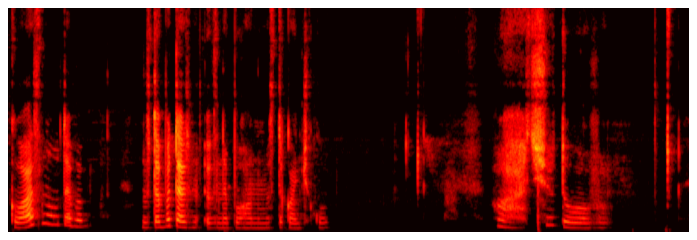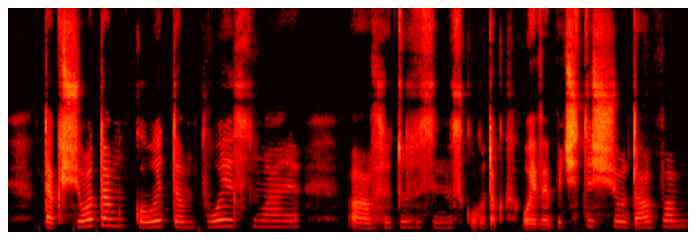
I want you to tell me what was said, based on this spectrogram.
Класно у тебе. Ну, в тебе теж в непоганому стаканчику. Ой, чудово. Так, що там, коли там поїзд має? А, вже дуже сильно скоро. Так, ой, вибачте, що дав вам.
